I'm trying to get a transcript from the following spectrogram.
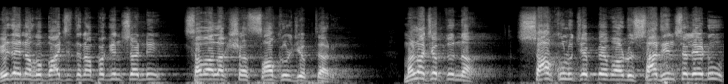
ఏదైనా ఒక బాధ్యతను అప్పగించండి. సవా లక్ష సాకులు చెప్తారు. మళ్ళా చెప్తున్నా సాకులు చెప్పేవాడు సాధించలేడు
